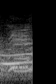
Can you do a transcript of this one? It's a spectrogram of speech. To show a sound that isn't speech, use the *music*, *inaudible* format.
Run! *laughs*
